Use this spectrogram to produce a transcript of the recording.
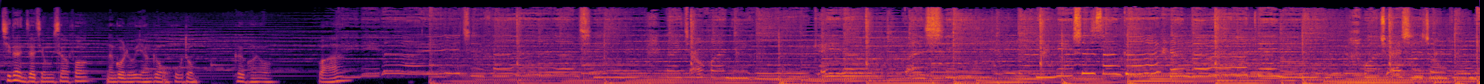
期待你在节目下方能够留言跟我互动。各位朋友，晚安。情来交换你偶尔给的关心明明是三个人的电影我却始终不能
